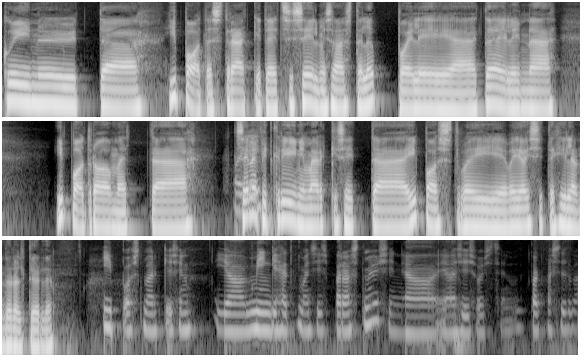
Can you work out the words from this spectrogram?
kui nüüd äh, IPO-dest rääkida, et siis eelmise aasta lõpp oli äh, tõeline IPO-droom, et kas Enefit Greeni märkisite IPO-st või, või ostsite hiljem turult juurde? IPO-st märkisin ja mingi hetk ma siis pärast müüsin ja, ja siis ostsin tagasi seda.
